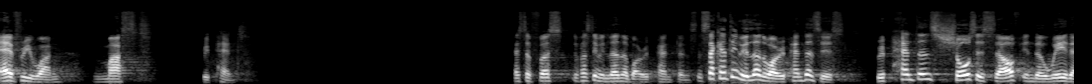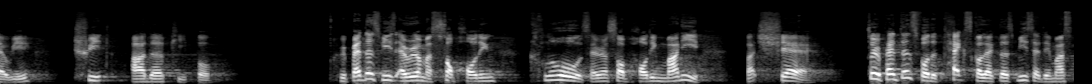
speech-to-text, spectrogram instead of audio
Everyone must repent. That's the first, the first thing we learn about repentance. The second thing we learn about repentance is repentance shows itself in the way that we treat other people. Repentance means everyone must stop hoarding clothes, everyone stop hoarding money, but share. So repentance for the tax collectors means that they must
